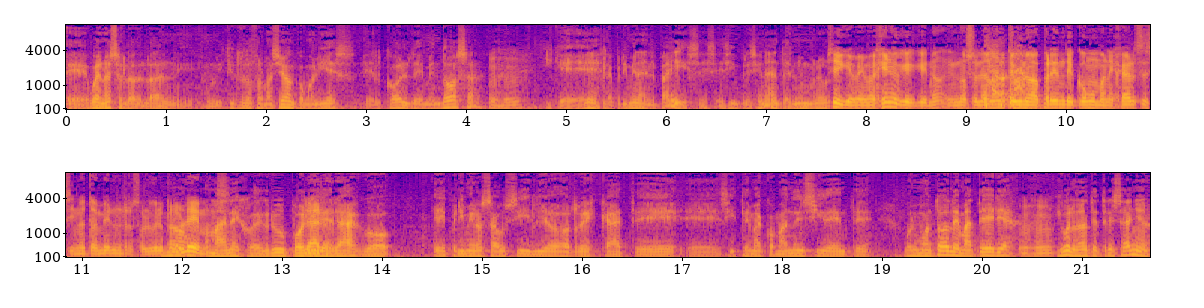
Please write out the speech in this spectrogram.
eh, bueno, eso lo, un instituto de formación como el IES, el COL de Mendoza, y que es la primera en el país. Es, es impresionante el número. Sí, que me imagino que, que no, no solamente uno aprende cómo manejarse, sino también resolver No, problemas. Manejo de grupo, Claro. liderazgo, eh, primeros auxilios, rescate, eh, sistema comando incidente, bueno, un montón de materias. Y bueno, durante tres años,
